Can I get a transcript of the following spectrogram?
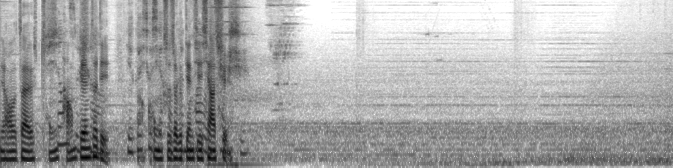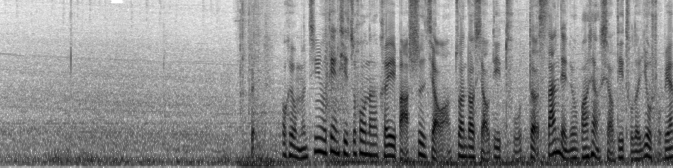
然后再从旁边这里。控制这个电梯下去。对，OK，我们进入电梯之后呢，可以把视角啊转到小地图的三点钟方向，小地图的右手边。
